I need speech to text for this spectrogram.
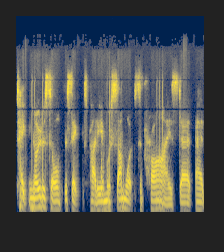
take notice of the sex party and were somewhat surprised at, at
